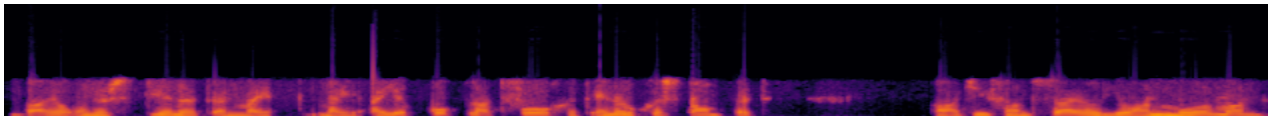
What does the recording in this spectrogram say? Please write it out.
baie ondersteun het in my my eie kop laat volg het en ook gestamp het. Archie van Sail, Johan Moorman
